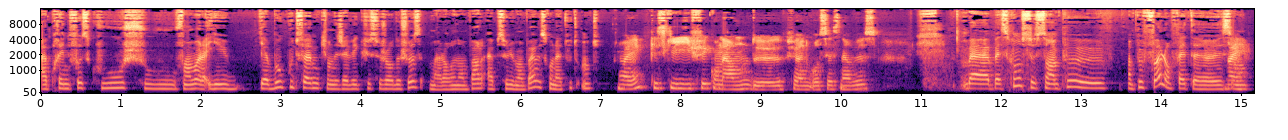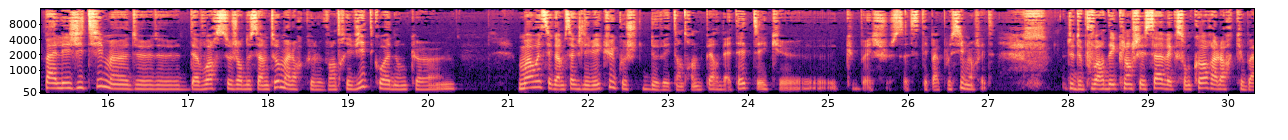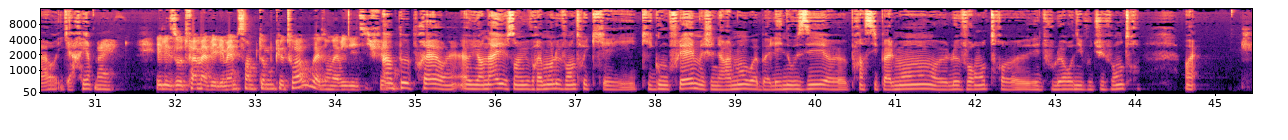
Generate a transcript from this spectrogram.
après une fausse couche ou enfin voilà, il y a eu il y a beaucoup de femmes qui ont déjà vécu ce genre de choses, mais alors on n'en parle absolument pas parce qu'on a toute honte. Ouais, qu'est-ce qui fait qu'on a honte de faire une grossesse nerveuse? Bah parce qu'on se sent un peu un peu folle en fait, euh, c'est pas légitime de d'avoir ce genre de symptômes alors que le ventre est vide quoi, donc euh, moi, ouais, c'est comme ça que je l'ai vécu, que je devais être en train de perdre la tête et que, que bah, ça, c'était pas possible en fait, de, de pouvoir déclencher ça avec son corps alors que bah il y a rien. Ouais. Et les autres femmes avaient les mêmes symptômes que toi ou elles en avaient des différents? À peu près, ouais. Euh, il y en a, elles ont eu vraiment le ventre qui, qui gonflait, mais généralement, ouais, bah, les nausées euh, principalement, euh, le ventre, les douleurs au niveau du ventre.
